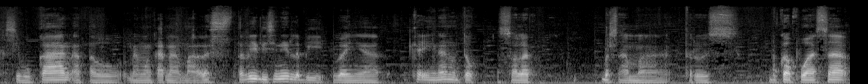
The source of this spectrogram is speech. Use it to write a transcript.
kesibukan atau memang karena males tapi di sini lebih banyak keinginan untuk sholat bersama terus buka puasa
